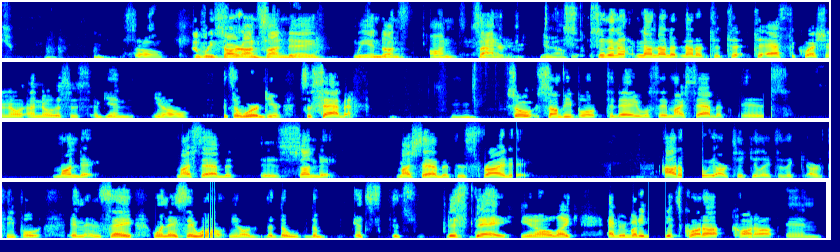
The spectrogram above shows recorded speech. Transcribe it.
So if we start on Sunday, we end on on Saturday. You know. So, then, now, now, now, to, to to ask the question, I know, I know this is again, you know, it's a word here. So Sabbath. Mm-hmm. So some people today will say my Sabbath is Monday. My Sabbath is Sunday. My Sabbath is Friday. How do we articulate to the our people and, and say when they say, well, you know, the, the the it's it's this day, you know, like everybody gets caught up caught up in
